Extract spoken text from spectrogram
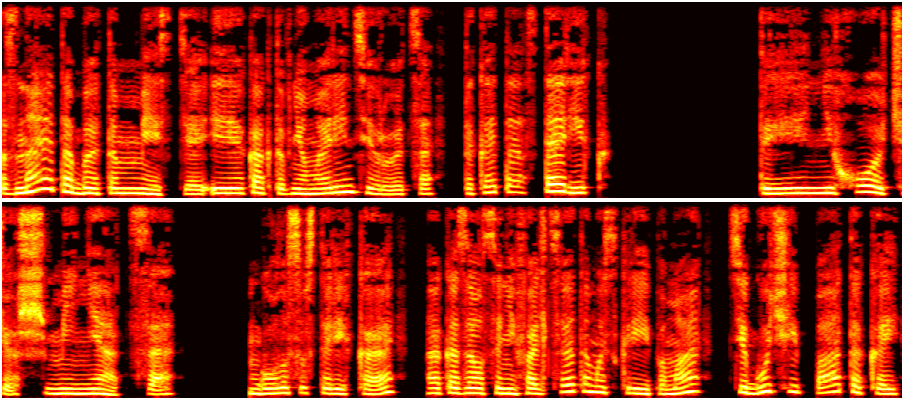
знает об этом месте и как-то в нем ориентируется, так это старик. «Ты не хочешь меняться», Голос у старика оказался не фальцетом и скрипом, а тягучей патокой,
